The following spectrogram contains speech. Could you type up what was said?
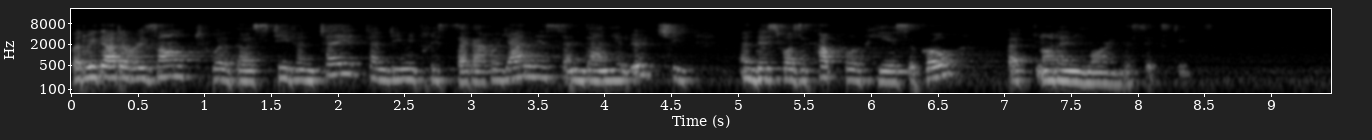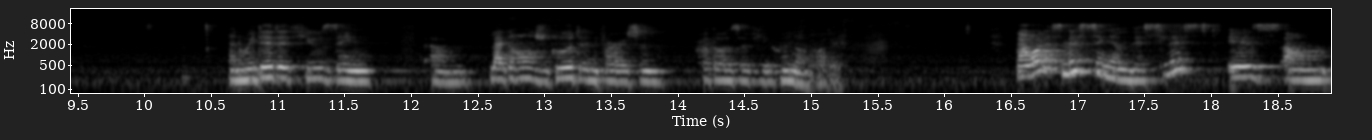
But we got a result with uh, Stephen Tate and Dimitris Tsagkarogiannis and Daniel Ueltschi. And this was a couple of years ago, but not anymore in the 60s. And we did it using um, Lagrange-Good inversion, for those of you who know what it is. Now, what is missing in this list is um,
